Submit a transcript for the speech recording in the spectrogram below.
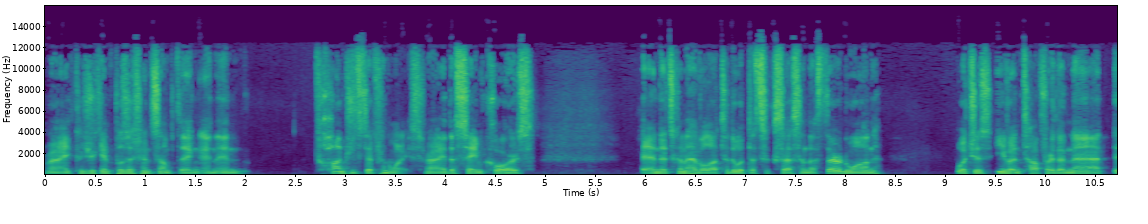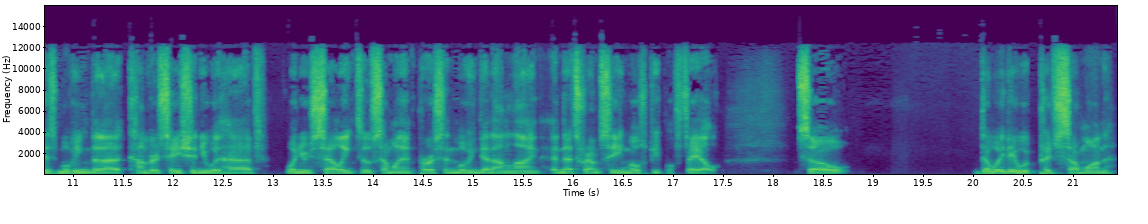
right? Because you can position something in, in hundreds different ways, right? The same course, and that's going to have a lot to do with the success. And the third one, which is even tougher than that, is moving the conversation you would have when you're selling to someone in person, moving that online. And that's where I'm seeing most people fail. So the way they would pitch someone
